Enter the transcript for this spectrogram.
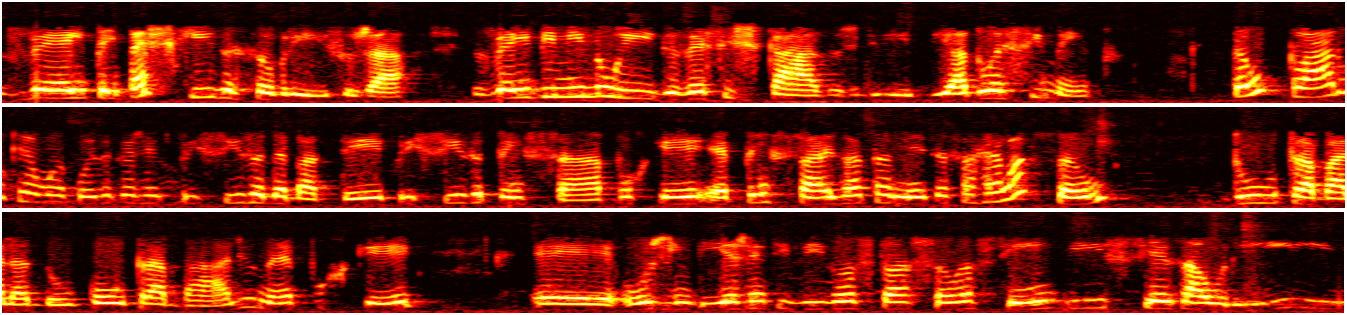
vem, tem pesquisa sobre isso já, vem diminuídos esses casos de, de adoecimento. Então, claro que é uma coisa que a gente precisa debater, precisa pensar, porque é pensar exatamente essa relação do trabalhador com o trabalho, né? Porque é, hoje em dia a gente vive uma situação assim de se exaurir,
